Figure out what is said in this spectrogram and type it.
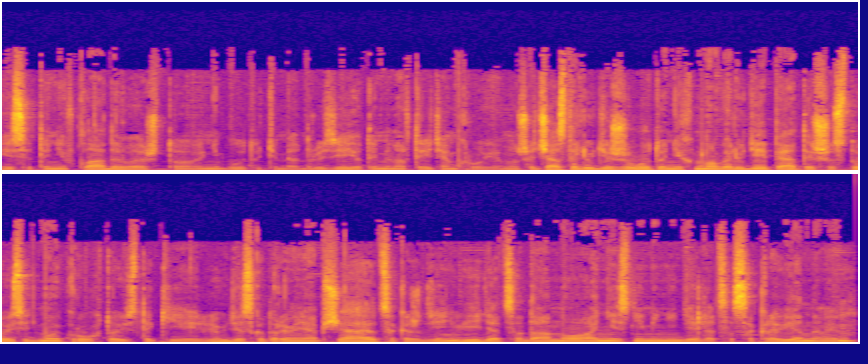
Если ты не вкладываешь, то не будет у тебя друзей вот именно в третьем круге. Потому что часто люди живут, у них много людей, пятый, шестой, седьмой круг, то есть такие люди, с которыми они общаются, каждый день видятся, да, но они с ними не делятся сокровенными.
